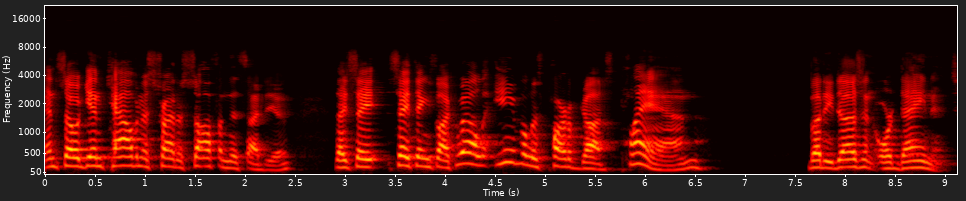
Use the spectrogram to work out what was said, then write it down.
And so again, Calvinists try to soften this idea. They say, say things like, well, evil is part of God's plan, but he doesn't ordain it.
